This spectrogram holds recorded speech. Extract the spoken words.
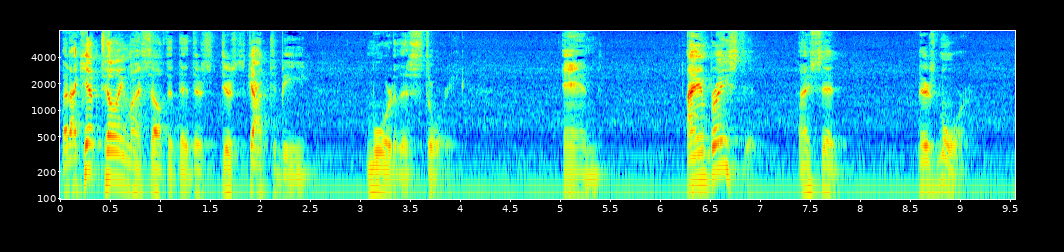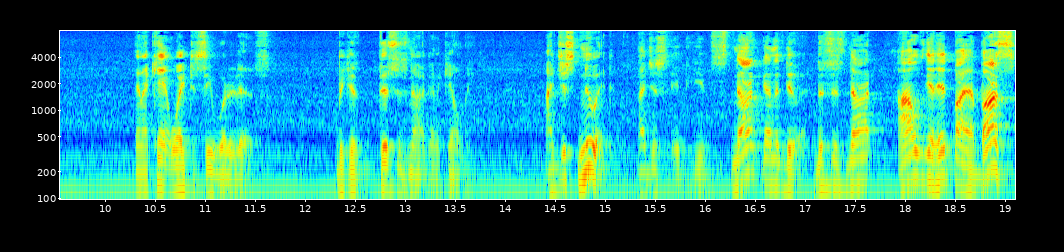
But I kept telling myself that, there's there's got to be more to this story. And I embraced it. I said, there's more. And I can't wait to see what it is. Because this is not going to kill me. I just knew it. I just, it, it's not going to do it. This is not, I'll get hit by a bus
